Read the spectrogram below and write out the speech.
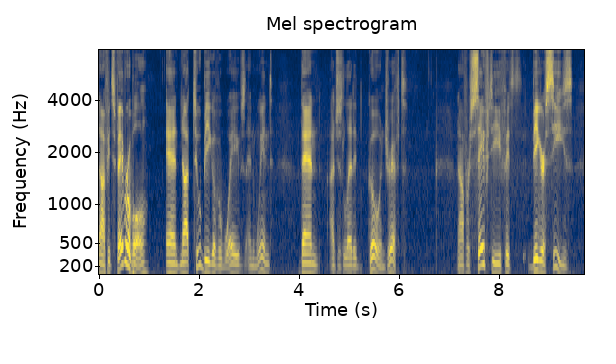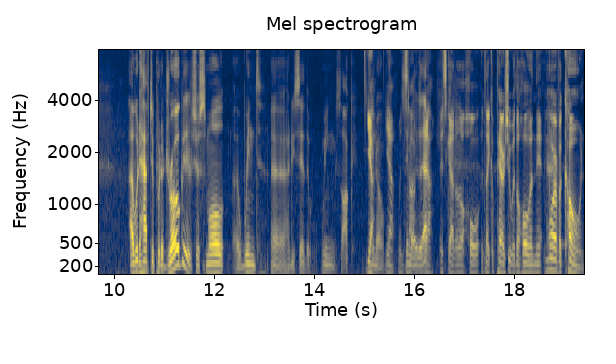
Now, if it's favorable and not too big of a waves and wind, then I just let it go and drift. Now, for safety, if it's bigger seas, I would have to put a drogue. It's a small uh, wind. Uh, how do you say the wing sock? Yeah. You know, yeah. It's similar not- to that. Yeah. It's got a little hole. It's like a parachute with a hole in the more of a cone.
